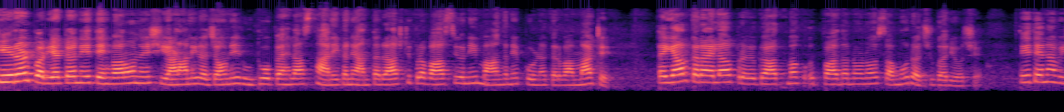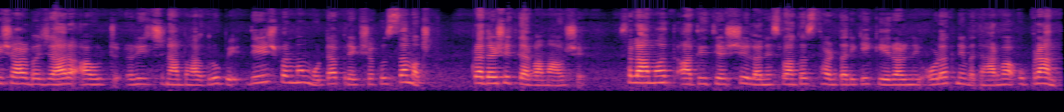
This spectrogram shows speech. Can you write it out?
કેરળ પર્યટન એ તહેવારો અને શિયાળાની રજાઓની ઋતુઓ પહેલા સ્થાનિક અને આંતરરાષ્ટ્રીય પ્રવાસીઓની માંગને પૂર્ણ કરવા માટે તૈયાર કરાયેલા પ્રયોગાત્મક ઉત્પાદનોનો સમૂહ રજૂ કર્યો છે. તે તેના વિશાળ બજાર આઉટરીચના ભાગરૂપે દેશભરમાં મોટા પ્રેક્ષકો સમક્ષ પ્રદર્શિત કરવામાં આવશે. સલામત, આતિથ્યશીલ અને સ્વાગત સ્થળ તરીકે કેરળની ઓળખને વધારવા ઉપરાંત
